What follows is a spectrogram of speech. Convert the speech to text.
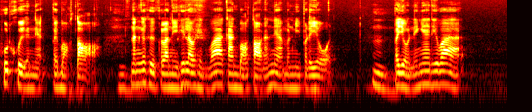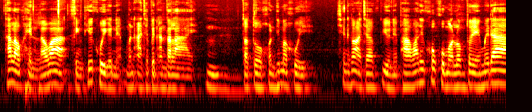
พูดคุยกันเนี่ยไปบอกต่ออ นั่นก็คือกรณีที่เราเห็นว่าการบอกต่อนั้นเนี่ยมันมีประโยชน์อืมประโยชน์ในแง่ที่ว่า ถ้าเราเห็นแล้วว่าสิ่งที่คุยกันเนี่ย มันอาจจะเป็นอันตรายอืมต่อตัวคนที่มาคุย เช่นเขาอาจจะอยู่ในภาวะที่ควบคุมอารมณ์ตัวเองไม่ได้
